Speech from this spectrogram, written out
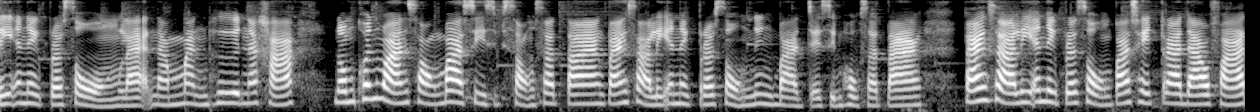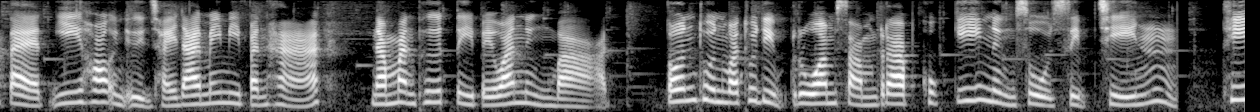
ลีอเนกประสงค์และน้ำมันพืชนะคะ นมข้นหวาน 2 บาท 42 สตางค์ แป้งสาลีอเนกประสงค์ 1 บาท 76 สตางค์ แป้งสาลีอเนกประสงค์ป้าใช้ตราดาวฟ้าแต่ยี่ห้ออื่นๆ ใช้ได้ไม่มีปัญหา น้ำมันพืชตีไปว่า 1 บาท ต้นทุนวัตถุดิบรวมสำหรับคุกกี้ 1 สูตร 10 ชิ้น ที่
